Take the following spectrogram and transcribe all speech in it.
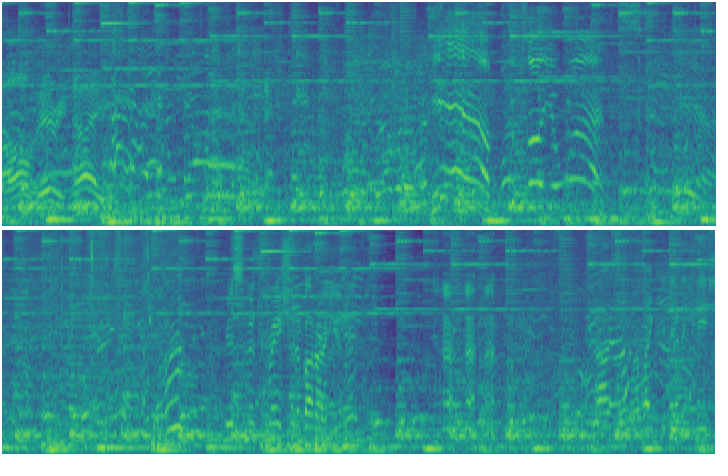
Oh, very nice. Yeah, books all you want. Here's some information about our unit. Awesome. I like the dedication.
